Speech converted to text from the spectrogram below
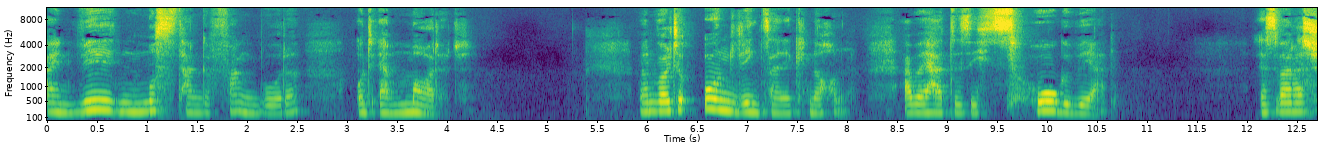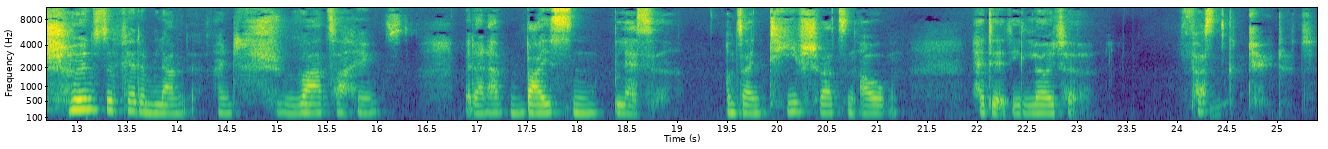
ein wilden Mustang gefangen wurde und ermordet. Man wollte unbedingt seine Knochen, aber er hatte sich so gewehrt. Es war das schönste Pferd im Lande, ein schwarzer Hengst mit einer weißen Blässe und seinen tiefschwarzen Augen hätte er die Leute fast getötet.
